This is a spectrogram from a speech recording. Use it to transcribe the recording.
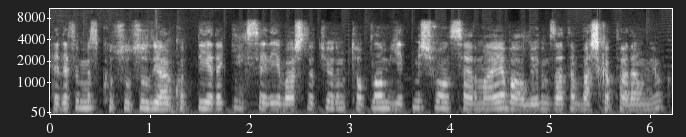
hedefimiz kusursuz yakut diyerek ilk seriyi başlatıyorum. Toplam 70 won sermaye bağlıyorum. Zaten başka param yok.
